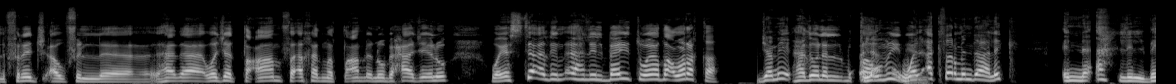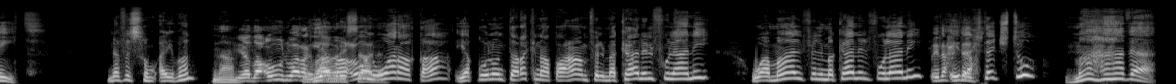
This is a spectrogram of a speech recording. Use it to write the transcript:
الفريج أو في هذا وجد طعام فأخذ من الطعام لأنه بحاجة له ويستأذن أهل البيت ويضع ورقة جميل هذول المقاومين يعني. والأكثر من ذلك إن أهل البيت نفسهم أيضا نعم يضعون ورقة يضعون يضعون رسالة. ورقة يقولون تركنا طعام في المكان الفلاني ومال في المكان الفلاني؟ إذا إذا احتجت. احتجت ما هذا؟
